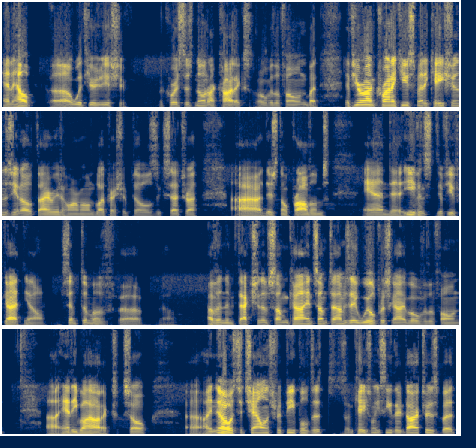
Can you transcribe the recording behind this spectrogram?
and help uh, with your issue. Of course, there's no narcotics over the phone, but if you're on chronic use medications, you know, thyroid hormone, blood pressure pills, etc., uh, there's no problems. And uh, even if you've got, you know, symptom of uh, of an infection of some kind, sometimes they will prescribe over the phone uh, antibiotics. So uh, I know it's a challenge for people to occasionally see their doctors, but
